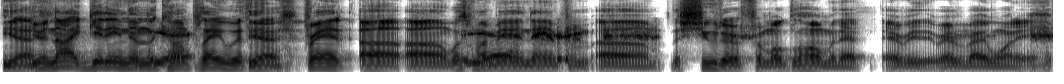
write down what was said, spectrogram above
Yes. You're not getting them to Yeah. come play with yes. Fred. Uh, uh, what's my Yeah. man name from um, the shooter from Oklahoma that every everybody wanted,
